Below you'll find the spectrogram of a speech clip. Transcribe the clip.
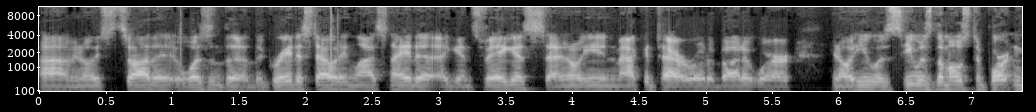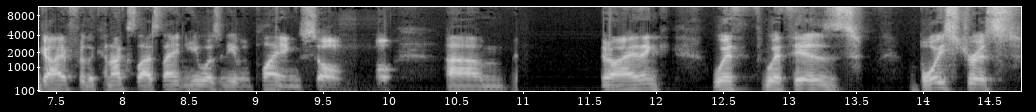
Um, you know, he saw that it wasn't the, the greatest outing last night uh, against Vegas. I know Iain MacIntyre wrote about it, where you know he was he was the most important guy for the Canucks last night, and he wasn't even playing. So, um, you know, I think with with his boisterous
